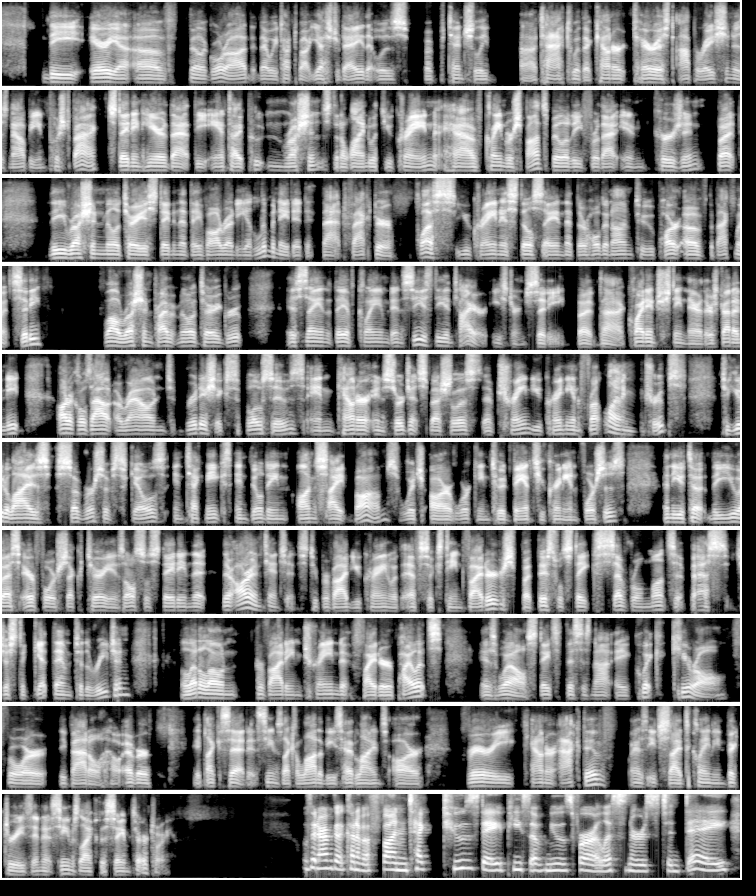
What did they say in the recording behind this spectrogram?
the area of Belgorod that we talked about yesterday that was potentially uh, attacked with a counter terrorist operation is now being pushed back, stating here that the anti Putin Russians that aligned with Ukraine have claimed responsibility for that incursion, but the Russian military is stating that they've already eliminated that factor. Plus, Ukraine is still saying that they're holding on to part of the Bakhmut city, while Russian private military group is saying that they have claimed and seized the entire eastern city. But uh, quite interesting there. There's got a neat articles out around British explosives and counterinsurgent specialists have trained Ukrainian frontline troops to utilize subversive skills and techniques in building on site bombs, which are working to advance Ukrainian forces. And the, the U.S. Air Force Secretary is also stating that there are intentions to provide Ukraine with F 16 fighters, but this will take several months at best just to get them to the region let alone providing trained fighter pilots as well. States this is not a quick cure all for the battle. However, it, like I said, it seems like a lot of these headlines are very counteractive as each side's claiming victories, and it seems like the same territory. Well, then I've got kind of a fun Tech Tuesday piece of news for our listeners today.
